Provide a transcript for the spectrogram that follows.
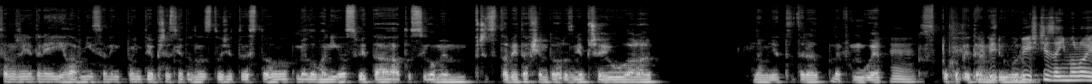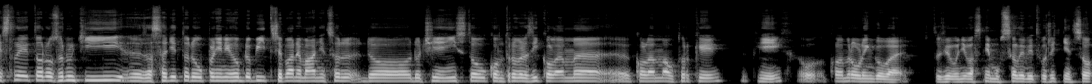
samozřejmě ten její hlavní selling point je přesně tohle, že to je z toho milovaného světa a to si umím představit a všem to hrozně přeju, ale na mě to teda nefunguje hmm. z pochopitelných důvodů. Mě by ještě zajímalo, jestli to rozhodnutí eh, zasadit to do úplně jiného období třeba nemá něco do, do činění s tou kontroverzí kolem, eh, kolem autorky knih, kolem Rowlingové, protože oni vlastně museli vytvořit něco,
